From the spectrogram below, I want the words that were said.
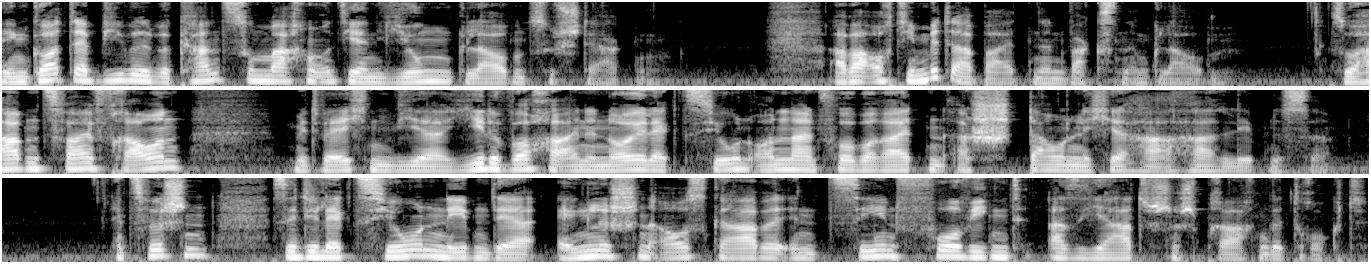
den Gott der Bibel bekannt zu machen und ihren jungen Glauben zu stärken. Aber auch die Mitarbeitenden wachsen im Glauben. So haben zwei Frauen, mit welchen wir jede Woche eine neue Lektion online vorbereiten, erstaunliche Haha-Erlebnisse. Inzwischen sind die Lektionen neben der englischen Ausgabe in zehn vorwiegend asiatischen Sprachen gedruckt.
